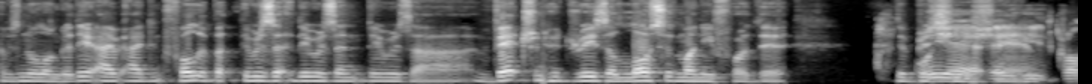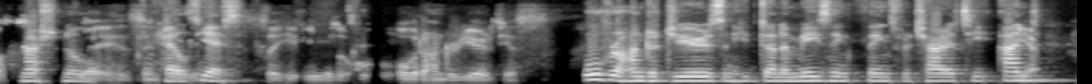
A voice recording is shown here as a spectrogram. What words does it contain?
I was no longer there, I, I didn't follow it. But there was a there was a there was a veteran who'd raised a lot of money for the the Oh yeah, British um, crossed national yeah, health. Yes, So he, he was over hundred years. Yes. over 100 years and he'd done amazing things for charity and Yeah.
